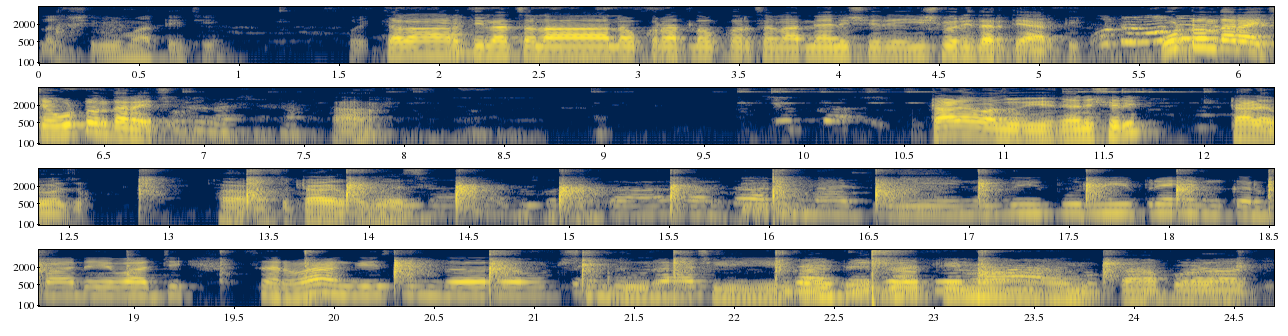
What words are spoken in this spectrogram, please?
लक्ष्मी मातेची. चला आरतीला चला लवकरात लवकर चला ज्ञानेश्वरी ईश्वरी धरते आरती. उठून धरायचे उठून धरायचे. हा. टाळ्या वाजव ये ज्ञानेश्वरी. टाळ्या वाजव. हा असं टाळ्या वाजवायचं. पूर्वी पूर्वी प्रेम करपा देवाची सर्वांगी सुंदर मुक्ता पळाची.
